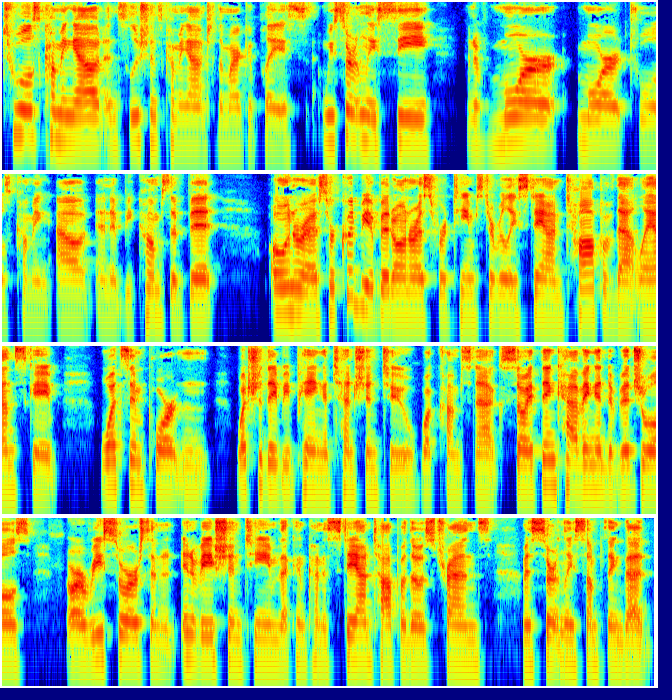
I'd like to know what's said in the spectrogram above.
tools coming out and solutions coming out into the marketplace. We certainly see kind of more more tools coming out and it becomes a bit onerous or could be a bit onerous for teams to really stay on top of that landscape what's important, what should they be paying attention to, what comes next. So I think having individuals or a resource and an innovation team that can kind of stay on top of those trends is certainly something that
